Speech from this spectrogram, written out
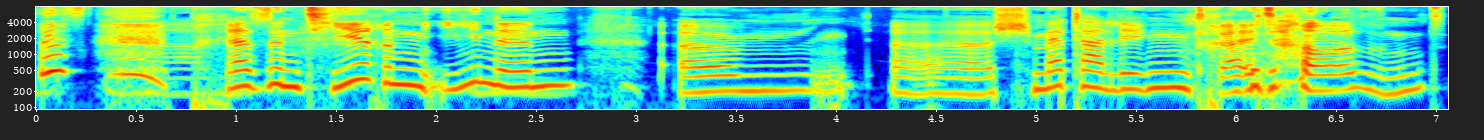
präsentieren Ihnen ähm, äh, Schmetterling 3000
